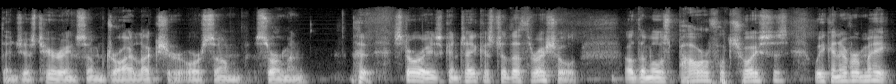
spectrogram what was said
than just hearing some dry lecture or some sermon. Stories can take us to the threshold of the most powerful choices we can ever make,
